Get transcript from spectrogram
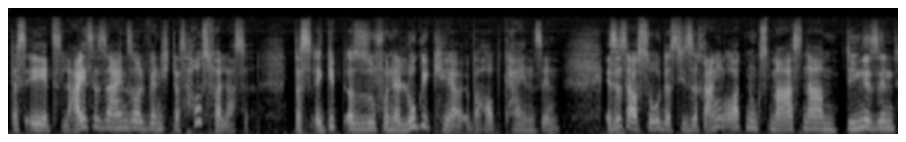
dass er jetzt leise sein soll, wenn ich das Haus verlasse? Das ergibt also so von der Logik her überhaupt keinen Sinn. Es ist auch so, dass diese Rangordnungsmaßnahmen Dinge sind,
